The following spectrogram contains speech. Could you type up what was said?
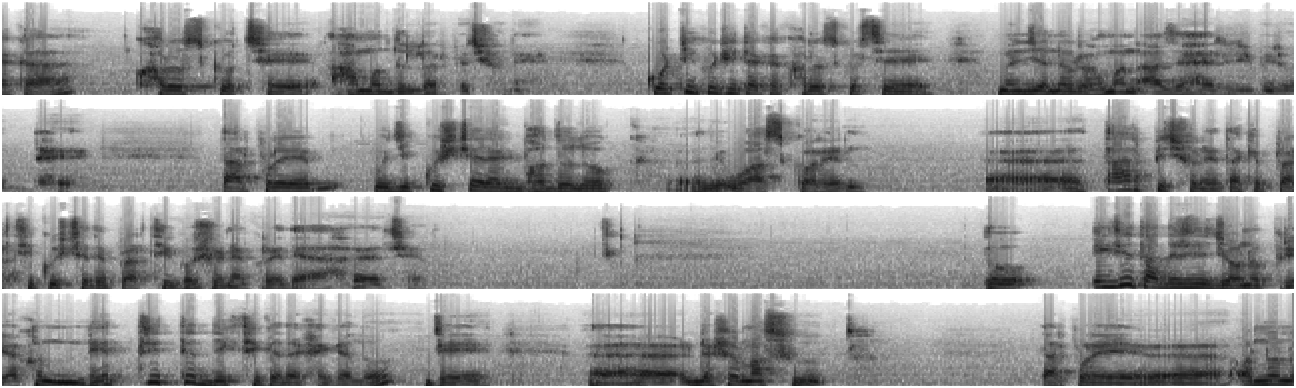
টাকা খরচ করছে আহমদুল্লার পেছনে, কোটি কোটি টাকা খরচ করছে মিজানুর রহমান আজাহারের বিরুদ্ধে। তারপরে ওই যে কুষ্টিয়ার এক ভদ্রলোক ওয়াজ করেন তার পিছনে তাকে প্রার্থী কুষ্টিয়াতে প্রার্থী ঘোষণা করে দেওয়া হয়েছে। তো এই যে তাদের যে জনপ্রিয়, এখন নেতৃত্বের দিক থেকে দেখা গেল যে ডক্টর মাসুদ তারপরে অন্যান্য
